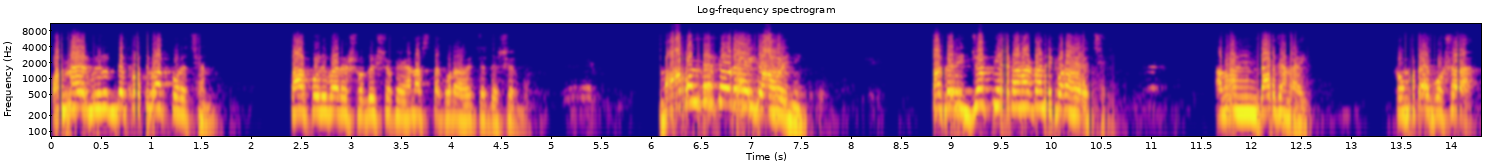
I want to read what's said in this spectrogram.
অন্যায়ের বিরুদ্ধে প্রতিবাদ করেছেন। তার পরিবারের সদস্যকে হেনাস্তা করা হয়েছে দেশের বুকে। মা বোনদেরকেও রেহাই দেওয়া হয়নি। তাদের ইজ্জত নিয়ে টানাটানি করা হয়েছে। আমরা নিন্দা জানাই, ক্ষমতায় বসা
